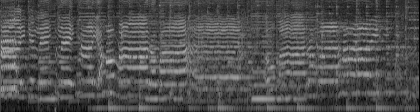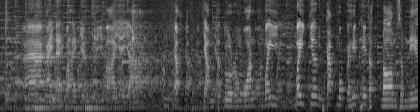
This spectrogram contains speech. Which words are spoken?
ហើយគេលេងភ្លេងហើយអស់មករវ៉ាអូមករវ៉ាហើយអាថ្ងៃនេះប្រហែលជាស៊ីបាយហើយយ៉ាចាស់ចាំទទួលរង្វាន់3 3ជើងកាប់មុខក៏ហ៊ីតហ៊ីតទឹកដមសំនៀង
